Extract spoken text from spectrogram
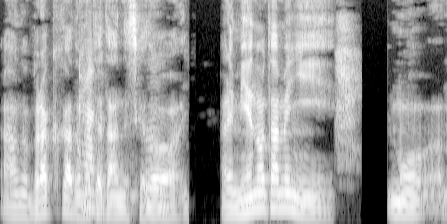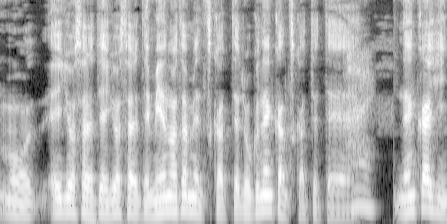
あの、ブラックカード持ってたんですけど、あれ、見栄のために、もう、もう、営業されて営業されて、見栄のために使って、6年間使ってて、はい。年会費。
